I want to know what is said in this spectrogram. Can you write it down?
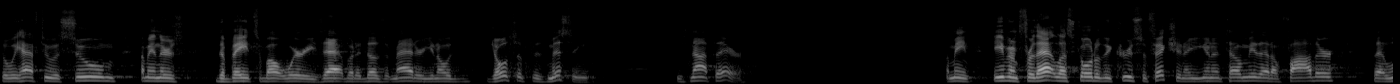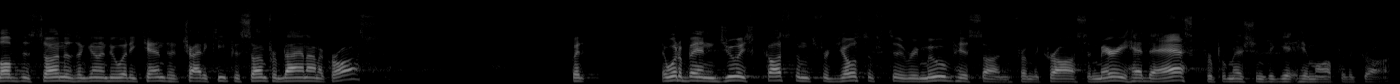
So we have to assume, I mean, there's debates about where he's at, but it doesn't matter. You know, Joseph is missing, he's not there. I mean, even for that, let's go to the crucifixion. Are you going to tell me that a father that loved his son isn't going to do what he can to try to keep his son from dying on a cross? But there would have been Jewish customs for Joseph to remove his son from the cross, and Mary had to ask for permission to get him off of the cross.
